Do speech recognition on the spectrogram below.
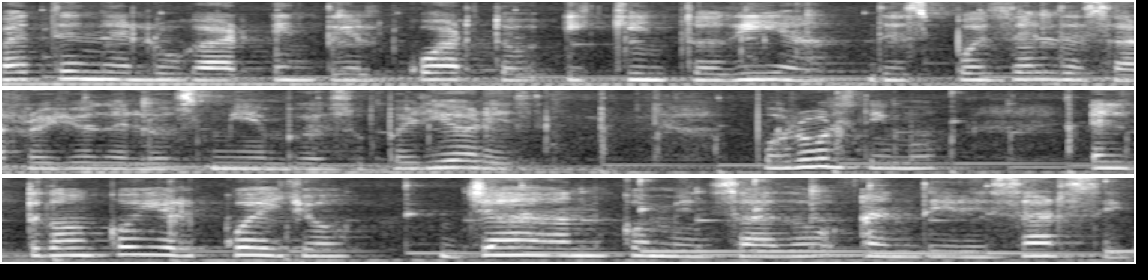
va a tener lugar entre el cuarto y quinto día después del desarrollo de los miembros superiores. Por último, el tronco y el cuello ya han comenzado a enderezarse.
